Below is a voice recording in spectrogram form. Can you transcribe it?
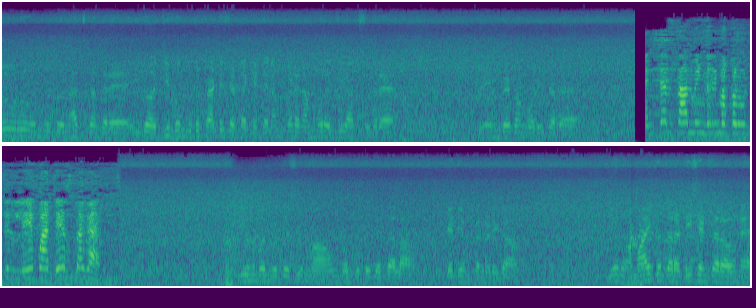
ಇವರು ಬಂದ್ಬಿಟ್ಟು ನಾಚ್ಕೊಂತಾರೆ. ಇದು ಅಜ್ಜಿ ಬಂದ್ಬಿಟ್ಟು ಪ್ಯಾಂಟಿ ಶರ್ಟ್ ಹಾಕೈತೆ ನಮ್ಮ ಕಡೆ ನಮ್ಮೂರ ಅಜ್ಜಿ ಹಾಕ್ಸಿದ್ರೆ ಏನ್ ಬೇಕು ಹಂಗೆ ಹೊಡಿತಾರೆ. ಎಂತೆಂತ ಮಿಂಡ್ರಿ ಮಕ್ಕಳು ಹುಟ್ಟಿರ್ ಲೇಪ ದೇಶದಾಗ ಇವನು ಬಂದ್ಬಿಟ್ಟು ಸಿಂಹ ಅವ್ನು ಬಂದ್ಬಿಟ್ಟು ಗೆದ್ದಲ್ಲ. K T M Kannadiga. ಏನು ಅಮಾಯಕಂತಾರ ಡೀಸೆಂಟ್ ತರ ಅವನೇ.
